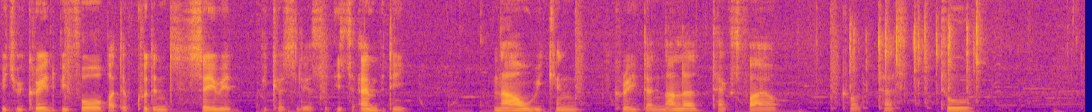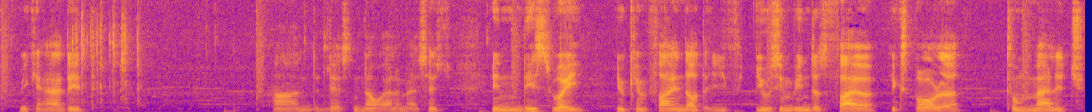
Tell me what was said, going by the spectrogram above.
which we created before but I couldn't save it because it's empty. Now we can create another text file called test2. We can add it and there's no error message. In this way you can find out if using Windows File Explorer to manage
